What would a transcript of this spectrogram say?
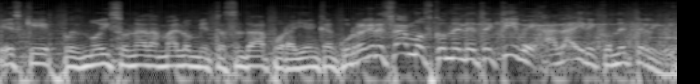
es que pues no hizo nada malo mientras andaba por allá en Cancún. Regresamos con el detective al aire con el terrible.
